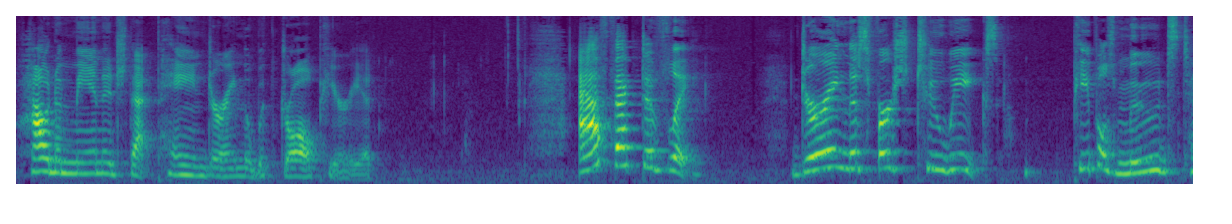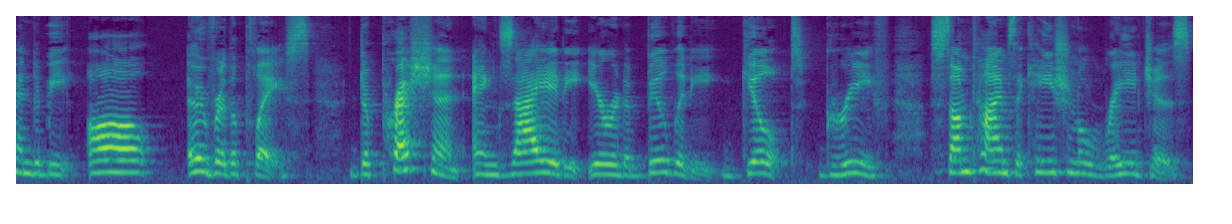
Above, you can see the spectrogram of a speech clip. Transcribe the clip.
how to manage that pain during the withdrawal period. Affectively, during this first two weeks, people's moods tend to be all over the place depression, anxiety, irritability, guilt, grief, sometimes occasional rages.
